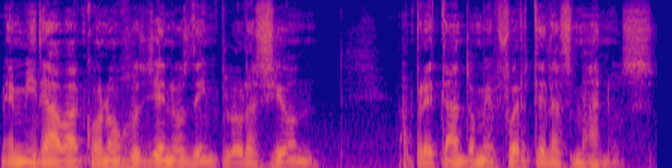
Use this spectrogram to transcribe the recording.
Me miraba con ojos llenos de imploración, apretándome fuerte las manos.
